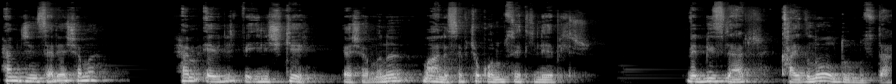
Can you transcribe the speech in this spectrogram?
hem cinsel yaşamı hem evlilik ve ilişki yaşamını maalesef çok olumsuz etkileyebilir. Ve bizler kaygılı olduğumuzda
